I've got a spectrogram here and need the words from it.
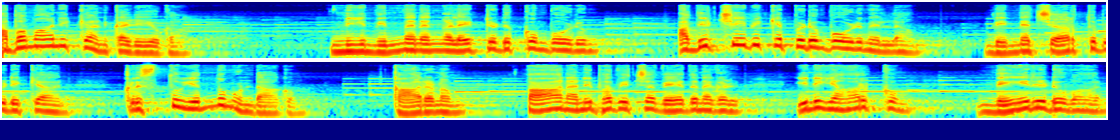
അപമാനിക്കാൻ കഴിയുക? നീ നിന്ദനങ്ങൾ ഏറ്റെടുക്കുമ്പോഴും അധിക്ഷേപിക്കപ്പെടുമ്പോഴുമെല്ലാം നിന്നെ ചേർത്ത് പിടിക്കാൻ ക്രിസ്തു എന്നുമുണ്ടാകും. കാരണം താൻ അനുഭവിച്ച വേദനകൾ ഇനി ആർക്കും നേരിടുവാൻ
